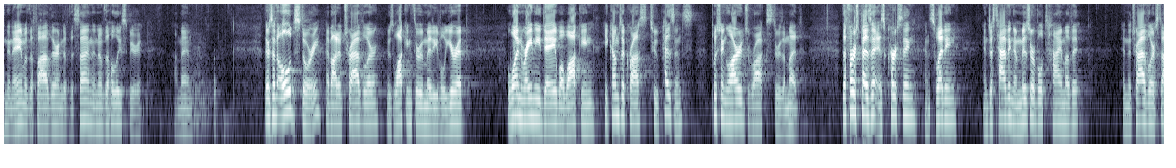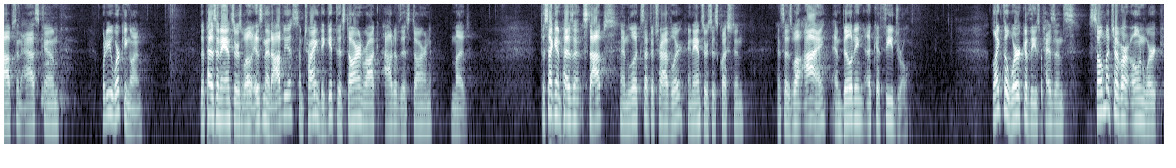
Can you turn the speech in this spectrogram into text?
In the name of the Father, and of the Son, and of the Holy Spirit. Amen. There's an old story about a traveler who's walking through medieval Europe. One rainy day, while walking, he comes across two peasants pushing large rocks through the mud. The first peasant is cursing and sweating and just having a miserable time of it. And the traveler stops and asks him, What are you working on? The peasant answers, Well, isn't it obvious? I'm trying to get this darn rock out of this darn mud. The second peasant stops and looks at the traveler and answers his question and says, Well, I am building a cathedral. Like the work of these peasants, so much of our own work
